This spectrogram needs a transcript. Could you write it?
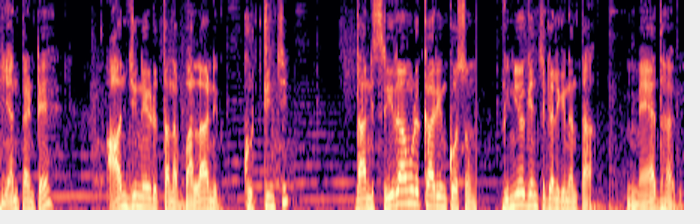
ఎంతంటే ఆంజనేయుడు తన బలాన్ని గుర్తించి దాన్ని శ్రీరాముడి కార్యం కోసం వినియోగించగలిగినంత మేధావి.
